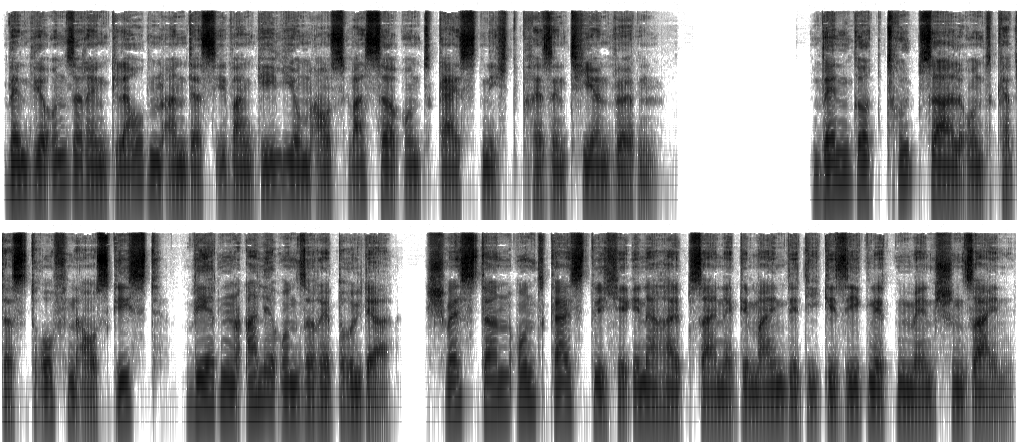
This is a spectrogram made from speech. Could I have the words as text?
wenn wir unseren Glauben an das Evangelium aus Wasser und Geist nicht präsentieren würden. Wenn Gott Trübsal und Katastrophen ausgießt, werden alle unsere Brüder, Schwestern und Geistliche innerhalb seiner Gemeinde die gesegneten Menschen sein,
